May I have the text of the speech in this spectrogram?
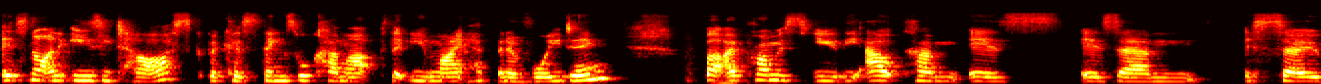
it's not an easy task because things will come up that you might have been avoiding. But i promise you the outcome is is um is so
